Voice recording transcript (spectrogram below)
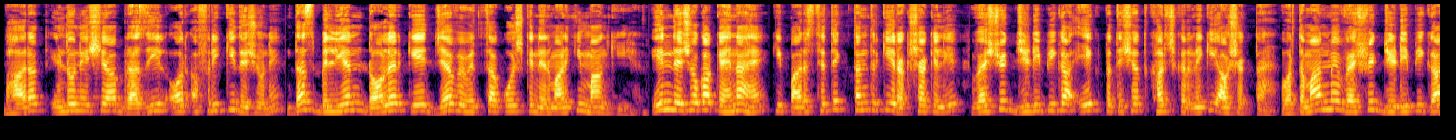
भारत, इंडोनेशिया, ब्राज़ील और अफ्रीकी देशों ने दस बिलियन डॉलर के जैव विविधता कोष के निर्माण की मांग की है। इन देशों का कहना है कि पारिस्थितिक तंत्र की रक्षा के लिए वैश्विक जीडीपी का एक प्रतिशत खर्च करने की आवश्यकता है। वर्तमान में वैश्विक जीडीपी का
